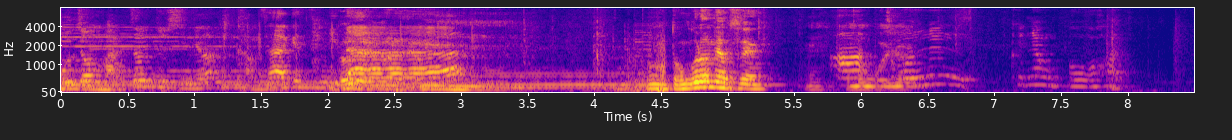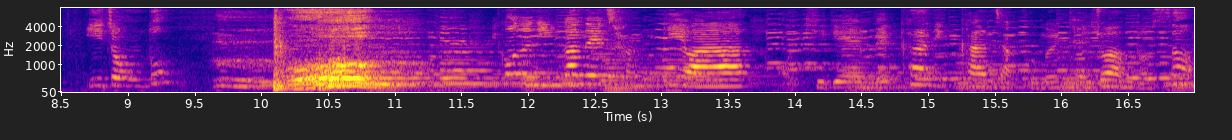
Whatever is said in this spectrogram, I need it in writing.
5점 만점 주시면 감사하겠습니다. 그래 음. 음, 동그라미 학생 음, 아 한번 보여줘 저는 그냥 뭐 한 이 정도? 오! 이거는 인간의 장기와 어, 기계의 메카닉한 작품을 대조함으로써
